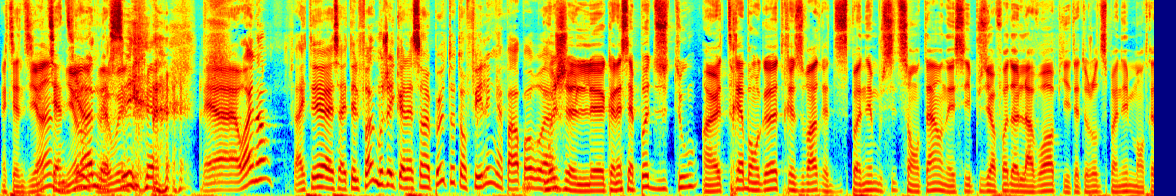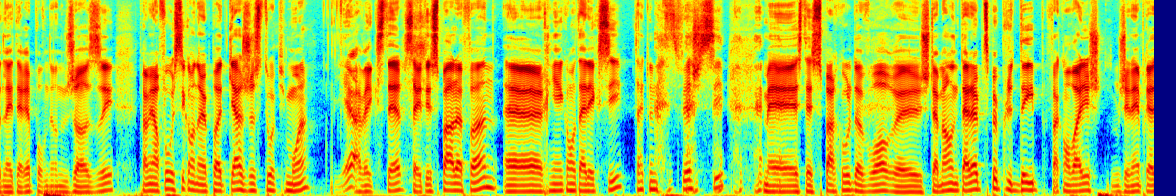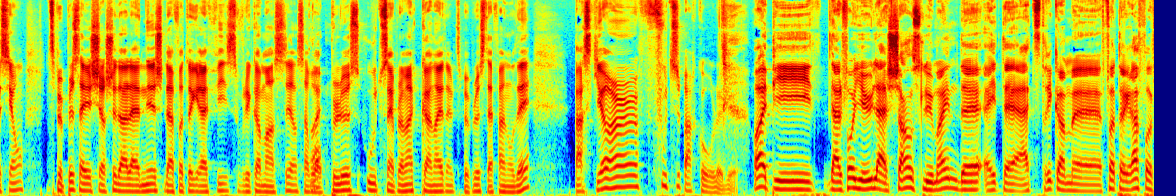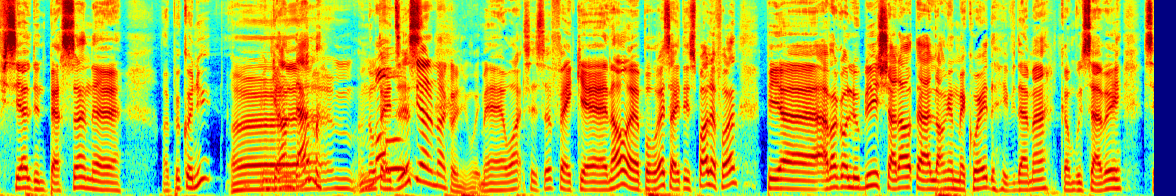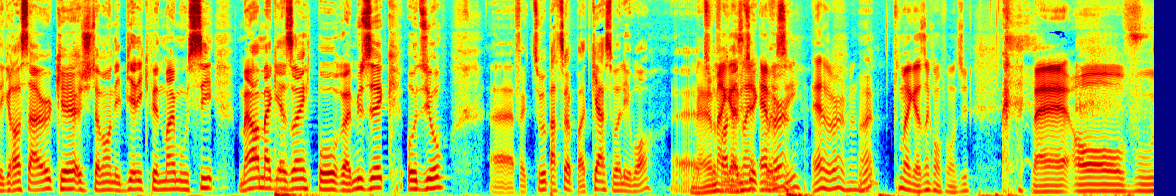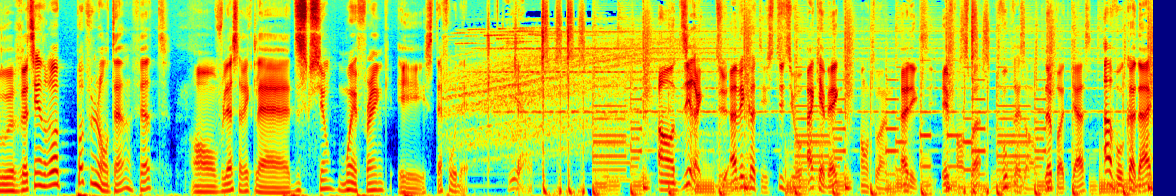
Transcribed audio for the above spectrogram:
Étienne Dion. Étienne Dion, merci. mais ouais, non, ça a, été, ça a été le fun. Moi, je le connaissais un peu, toi, ton feeling hein, par rapport à... Moi, je le connaissais pas du tout. Un très bon gars, très ouvert, très disponible aussi de son temps. On a essayé plusieurs fois de l'avoir, puis il était toujours disponible, montrer de l'intérêt pour venir nous jaser. Première fois aussi qu'on a un podcast, juste toi puis moi. Avec Steph, ça a été super le fun. Euh, rien contre Alexis, peut-être une petite fiche ici, mais c'était super cool de voir euh, justement. On est allé un petit peu plus deep, fait qu'on va aller, j'ai l'impression, un petit peu plus aller chercher dans la niche de la photographie si vous voulez commencer à en savoir plus ou tout simplement connaître un petit peu plus Stéphane Audet. Parce qu'il a un foutu parcours, le gars. Ouais, puis dans le fond, il a eu la chance lui-même d'être attitré comme euh, photographe officiel d'une personne un peu connue. Euh, une grande dame? Un autre indice? Mondialement connu, oui. Mais ouais, c'est ça. Fait que euh, non, euh, pour vrai, ça a été super le fun. Puis avant qu'on l'oublie, shout out à Long McQuaid, évidemment. Comme vous le savez, c'est grâce à eux que justement on est bien équipé de même aussi. Meilleur magasin pour musique, audio. fait que tu veux partir un podcast, va les voir. Un magasin ever, ever tout magasin confondu. ben, on vous retiendra pas plus longtemps, en fait. On vous laisse avec la discussion, moi, Frank et Steph Audet. En direct du Avec Studio à Québec, Antoine, Alexis et François vous présentent le podcast à vos Kodak.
